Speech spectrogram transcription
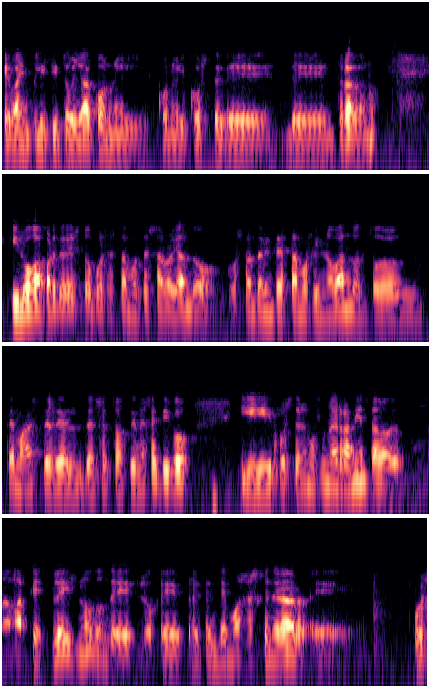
que va implícito ya con el, con el coste de, entrada, ¿no? Y luego, aparte de esto, pues estamos desarrollando, constantemente estamos innovando en todo el tema este del, sector cinegético y pues tenemos una herramienta, una marketplace, ¿no? Donde lo que pretendemos es generar, eh, pues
